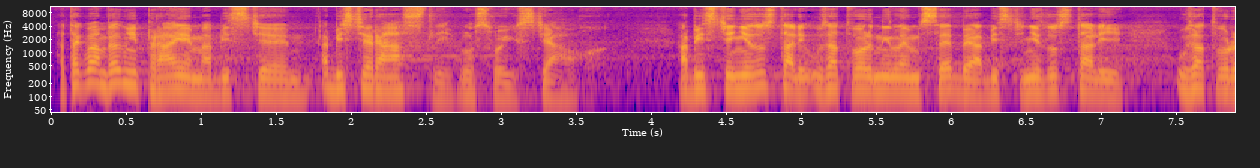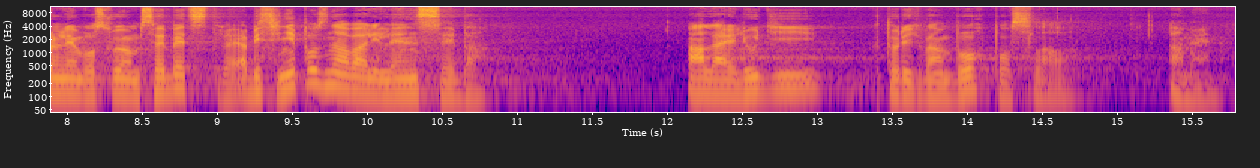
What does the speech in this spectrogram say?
A tak vám veľmi prajem, aby ste, aby ste rástli vo svojich vzťahoch. Aby ste nezostali uzatvorení len v sebe, aby ste nezostali uzatvorení len vo svojom sebectve, aby ste nepoznávali len seba, ale aj ľudí, ktorých vám Boh poslal. Amen.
